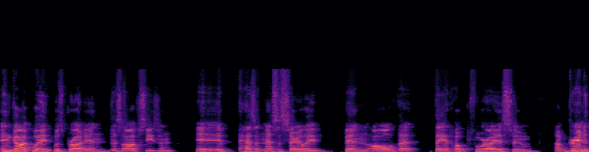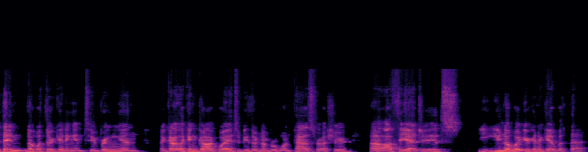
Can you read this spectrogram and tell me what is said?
Ngakoue was brought in this offseason. It, it hasn't necessarily been all that they had hoped for, I assume. Um, granted, they know what they're getting into, bringing in a guy like Ngakoue to be their number one pass rusher uh, off the edge. It's you, you know what you're going to get with that.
